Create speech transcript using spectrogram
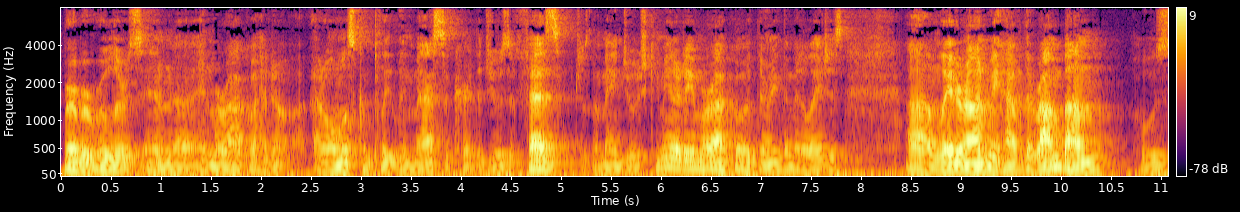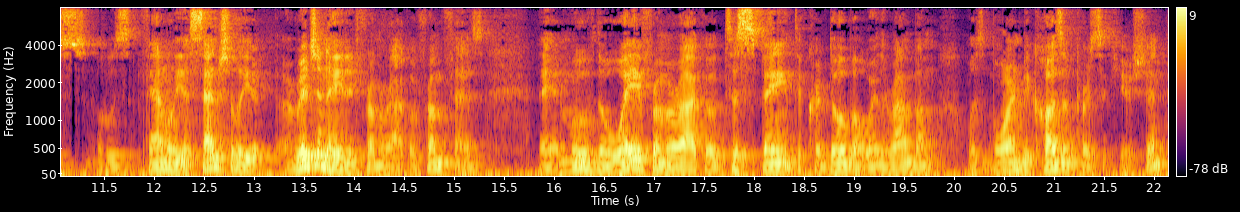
Berber rulers in, uh, in Morocco had, had almost completely massacred the Jews of Fez, which was the main Jewish community in Morocco during the Middle Ages. Um, later on, we have the Rambam, whose, whose family essentially originated from Morocco, from Fez. They had moved away from Morocco to Spain, to Cordoba, where the Rambam was born because of persecution.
